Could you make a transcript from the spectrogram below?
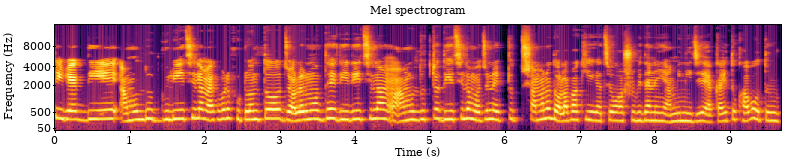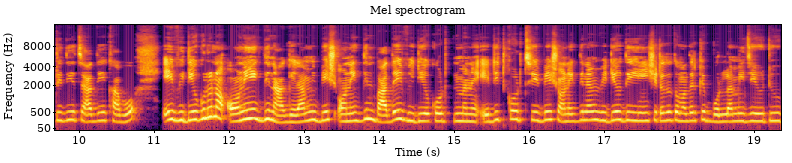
টি ব্যাগ দিয়ে আমুল দুধ গুলিয়েছিলাম, একেবারে ফুটন্ত জলের মধ্যে দিয়ে দিয়েছিলাম, আমুল দুধটা দিয়েছিলাম ওই জন্য একটু সামান্য দলা পাকিয়ে গেছে, অসুবিধা নেই, আমি নিজে একাই তো খাব, তো রুটি দিয়ে চা দিয়ে খাব। এই ভিডিওগুলো না অনেক দিন আগের, আমি বেশ অনেক দিন বাদেই ভিডিও কর মানে এডিট করছি, বেশ অনেক দিন আমি ভিডিও দিইনি, সেটা তো তোমাদেরকে বললামই যে ইউটিউব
